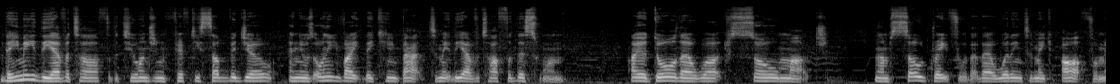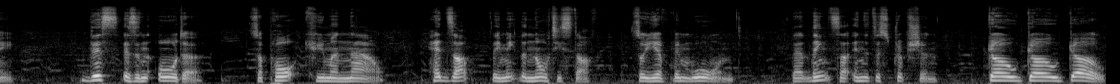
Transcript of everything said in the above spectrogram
They made the avatar for the 250 sub video, and it was only right they came back to make the avatar for this one. I adore their work so much. and I'm so grateful that they're willing to make art for me. This is an order. Support Kuma now. Heads up, they make the naughty stuff, so you have been warned. Their links are in the description. Go, go, go!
